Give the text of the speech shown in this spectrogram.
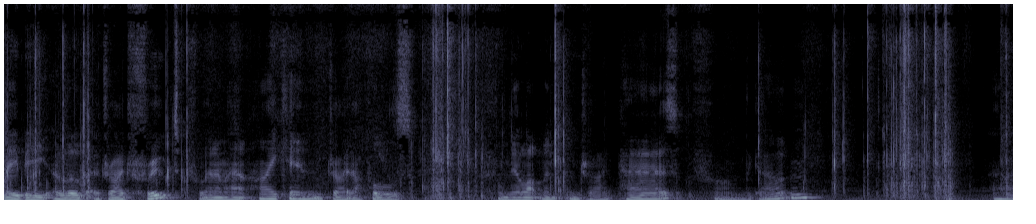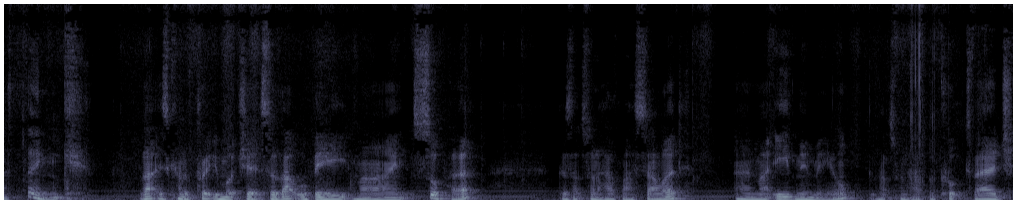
maybe a little bit of dried fruit for when I'm out hiking, dried apples from the allotment and dried pears from the garden. And I think that is kind of pretty much it. So that will be my supper, because that's when I have my salad and my evening meal, that's when I have my cooked veg,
